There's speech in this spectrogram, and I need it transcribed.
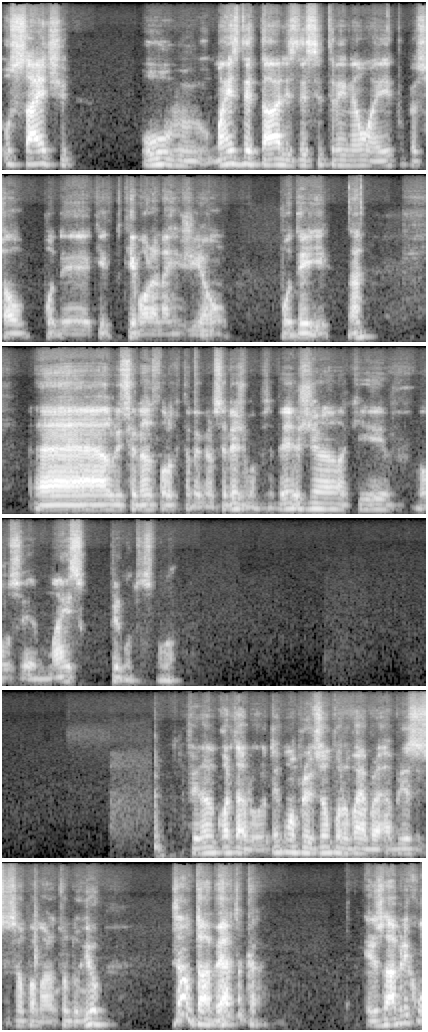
o site ou mais detalhes desse treinão aí para o pessoal poder, que, que mora na região, poder ir, né? É, o Luiz Fernando falou que está bebendo cerveja, uma cerveja. Aqui, vamos ver mais perguntas. Vamos lá. Fernando Cortarolo, tem alguma previsão quando vai abrir a inscrição para a Maratona do Rio? Já não está aberta, cara. Eles abrem com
